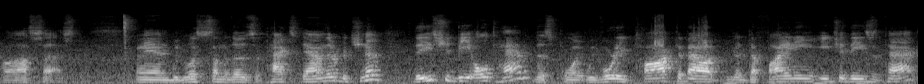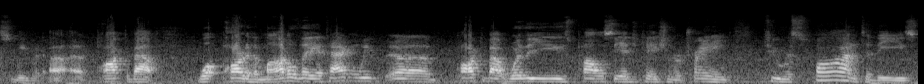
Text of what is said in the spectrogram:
processed and we list some of those attacks down there. But you know, these should be old hat at this point. We've already talked about defining each of these attacks. We've uh, uh, talked about what part of the model they attack, and we've uh, talked about whether you use policy, education, or training to respond to these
